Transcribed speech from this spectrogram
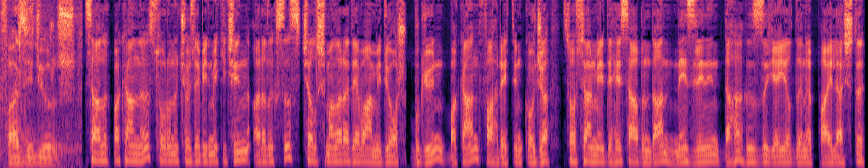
farz ediyoruz. Sağlık Bakanlığı sorunu çözebilmek için aralıksız çalışmalara devam ediyor. Bugün Bakan Fahrettin Koca sosyal medya hesabından nezlenin daha hızlı yayıldığını paylaştı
